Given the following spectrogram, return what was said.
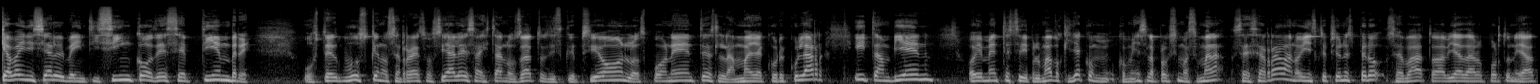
que va a iniciar el 25 de septiembre. Usted búsquenos en redes sociales, ahí están los datos de inscripción, los ponentes, la malla curricular y también, obviamente, este diplomado que ya comienza la próxima semana. Se cerraban hoy inscripciones, pero se va todavía a dar oportunidad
